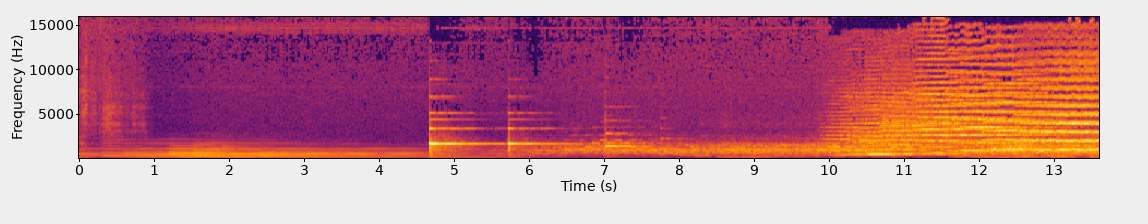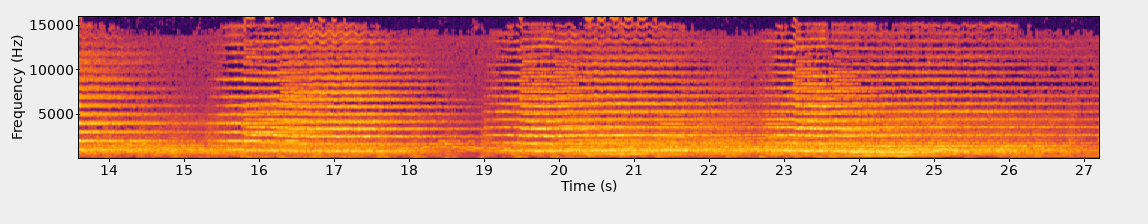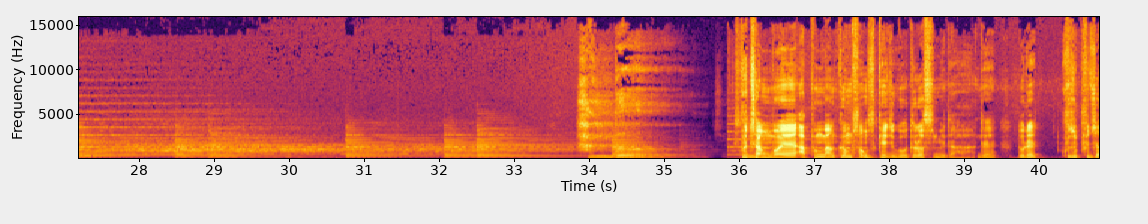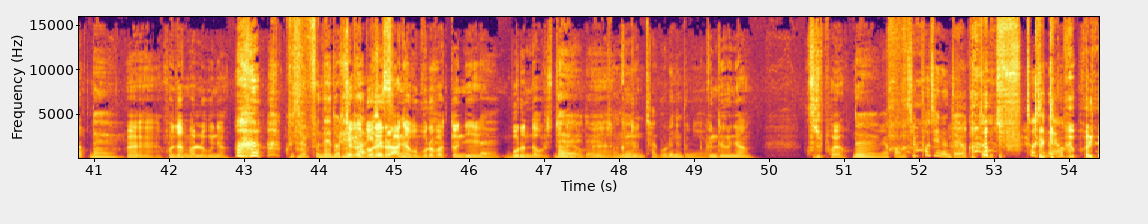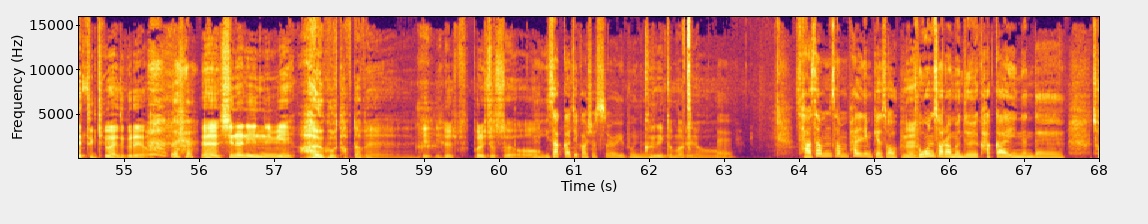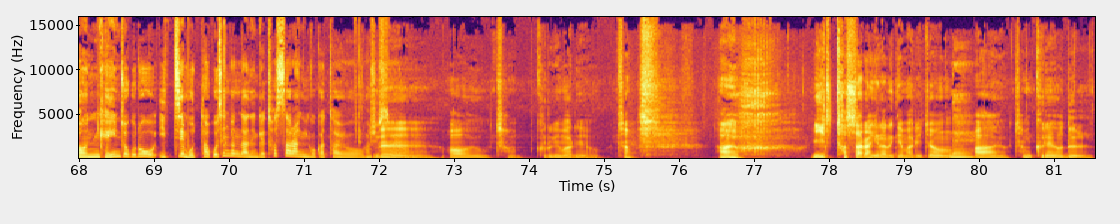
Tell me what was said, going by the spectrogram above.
구창모의 아픈 만큼 성숙해지고 들었습니다. 네. 노래 구슬프죠? 네. 예, 예. 혼잣말로 그냥 구슬프네 노래가. 제가 노래를 이랬어요. 아냐고 물어봤더니 네. 모른다고 네, 그러셨잖아요. 네. 예. 저는 근데 잘 모르는 분이에요. 근데 그냥 구슬퍼요? 네, 약간 슬퍼지는데요. 갑자기 축 처지네요. 원래 듣기만 해도 그래요. 예, 신은이 님이 아이고 답답해. 이, 이, 보내주셨어요. 네, 이사까지 가셨어요, 이분은. 그러니까 말이에요. 네. 4338님께서 네. 좋은 사람은 늘 가까이 있는데 전 개인적으로 잊지 못하고 생각나는 게 첫사랑인 것 같아요 하셨어요. 네. 아유, 참. 그러게 말이에요. 참. 아유. 이 첫사랑이라는 게 말이죠. 네. 아유, 참 그래요, 늘.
